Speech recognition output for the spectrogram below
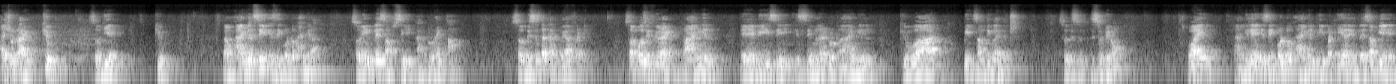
I should write Q. So here, Q. Now angle C is equal to angle R. So in place of C, I have to write R. So this is the way of writing. Suppose if you write triangle ABC is similar to triangle QRP, something like that. So this is this will be wrong. Why? Angle A is equal to angle P, but here in place of A,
